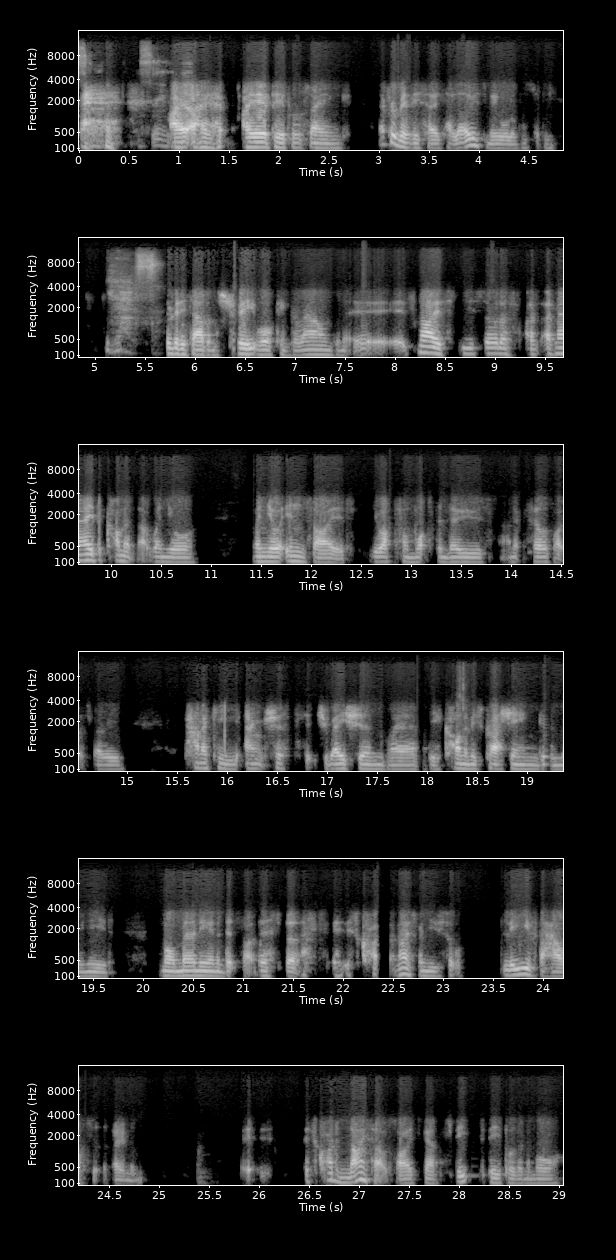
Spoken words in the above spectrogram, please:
So, I, I I hear people saying everybody says hello to me all of a sudden. Yes. Everybody's out on the street walking around, and it, it's nice. You sort of, I've, I've made the comment that when you're when you're inside, you often watch the news, and it feels like it's very panicky, anxious situation where the economy's crashing and we need more money and bits like this. But it's quite nice when you sort of leave the house at the moment. It, it's quite nice outside to be able to speak to people in a more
